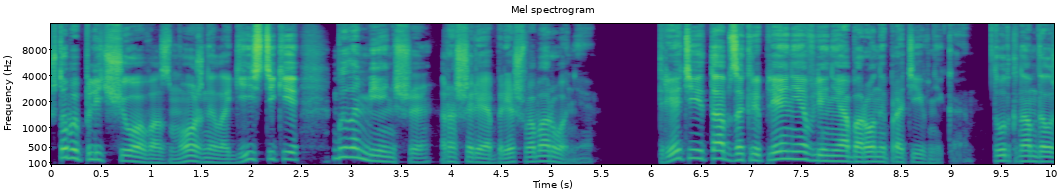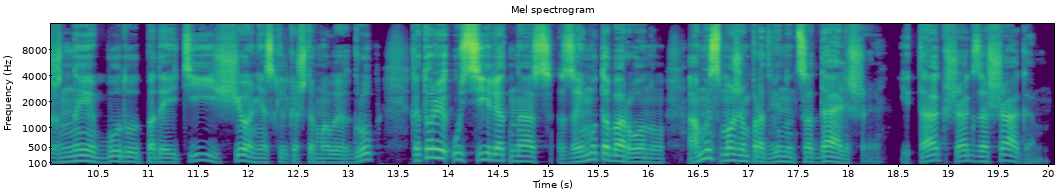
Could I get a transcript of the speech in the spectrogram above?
чтобы плечо возможной логистики было меньше, расширяя брешь в обороне. Третий этап закрепления в линии обороны противника. Тут к нам должны будут подойти еще несколько штурмовых групп, которые усилят нас, займут оборону, а мы сможем продвинуться дальше. И так шаг за шагом.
